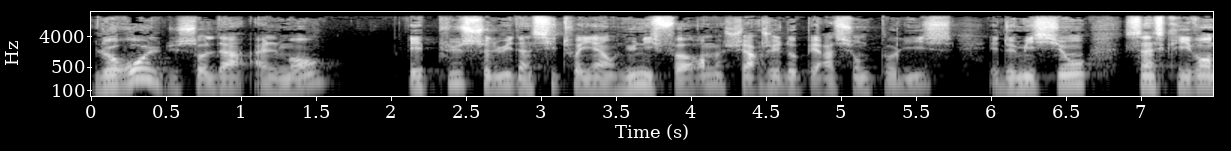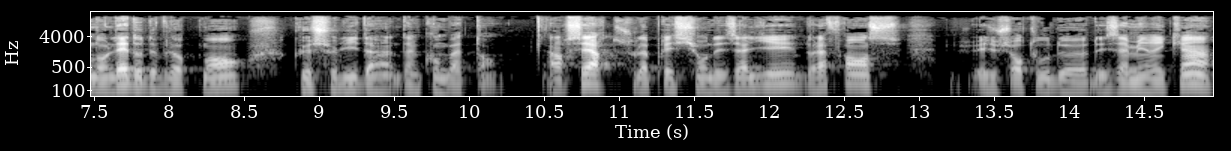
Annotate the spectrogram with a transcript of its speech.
Le rôle du soldat allemand est plus celui d'un citoyen en uniforme chargé d'opérations de police et de missions s'inscrivant dans l'aide au développement que celui d'un combattant. Alors certes, sous la pression des Alliés, de la France et surtout des Américains,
